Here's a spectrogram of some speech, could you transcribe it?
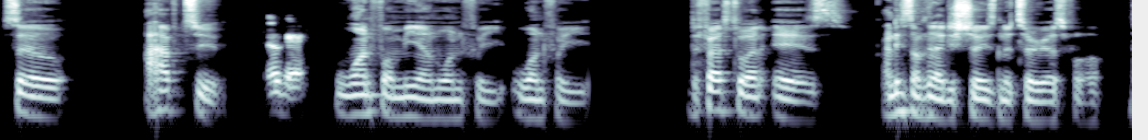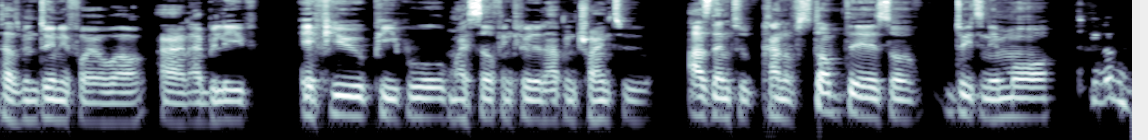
So I have two. okay. one for me and one for you. One for you. The first one is, and this is something that the show is notorious for. It has been doing it for a while, and I believe a few people, myself included, have been trying to ask them to kind of stop this or do it in a more. You look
